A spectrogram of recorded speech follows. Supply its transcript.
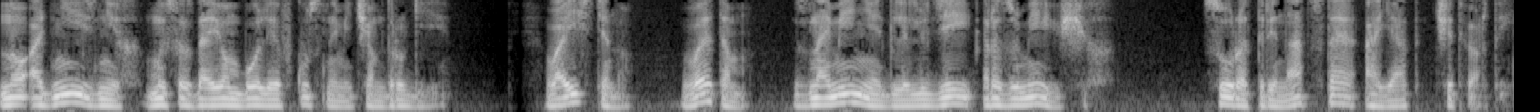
но одни из них мы создаем более вкусными, чем другие. Воистину, в этом знамение для людей разумеющих». Сура 13, аят 4.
